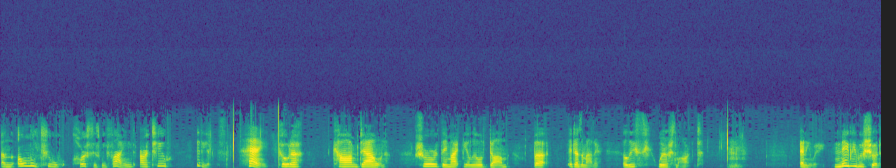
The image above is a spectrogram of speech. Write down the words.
and the only two horses we find are two idiots. Hey, Coda, calm down. Sure, they might be a little dumb, but it doesn't matter. At least we're smart. anyway, maybe we should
